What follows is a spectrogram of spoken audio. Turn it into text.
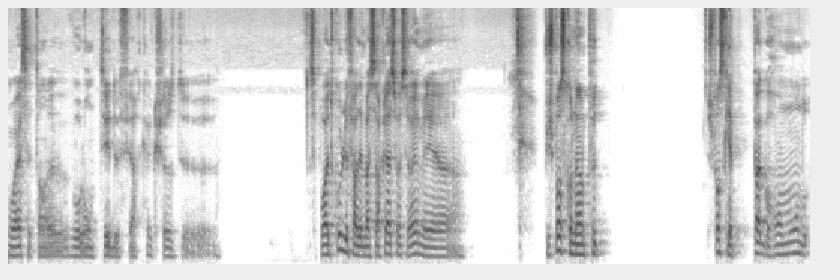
ouais, cette euh, volonté de faire quelque chose de. Ça pourrait être cool de faire des masterclass, ouais, c'est vrai, mais. Euh, puis je pense qu'on est un peu. Je pense qu'il n'y a pas grand monde.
